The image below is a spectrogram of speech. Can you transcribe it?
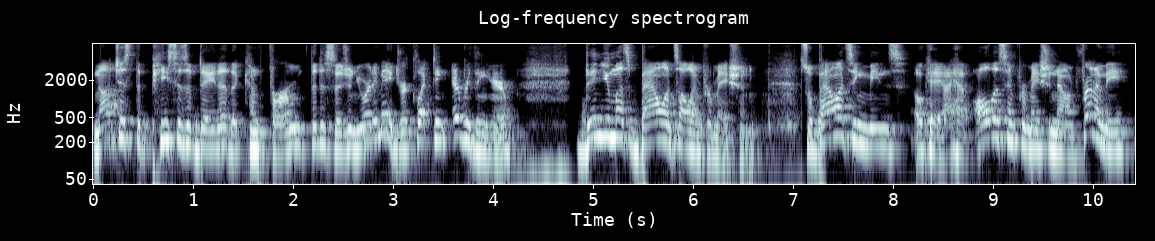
not just the pieces of data that confirm the decision you already made. You're collecting everything here. Then you must balance all information. So balancing means, okay, I have all this information now in front of me.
